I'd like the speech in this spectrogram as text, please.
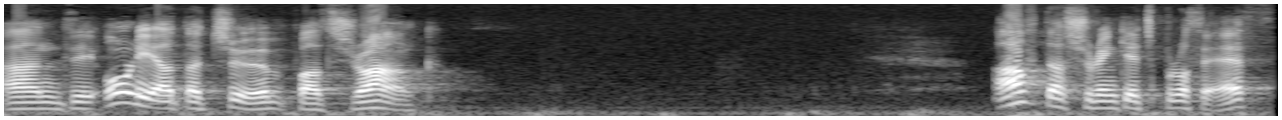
and the only outer tube was shrunk. After shrinkage process,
